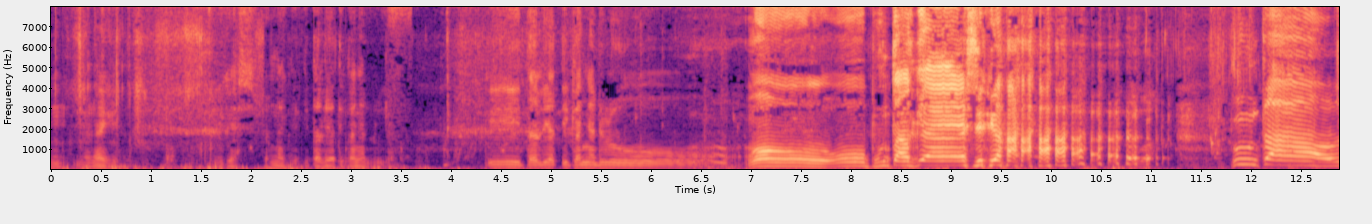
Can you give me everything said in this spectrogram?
Hmm, ya. Ini guys, ya. Kita lihat ikannya dulu. Kita lihat ikannya dulu. Wow, oh, buntal guys. buntal.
